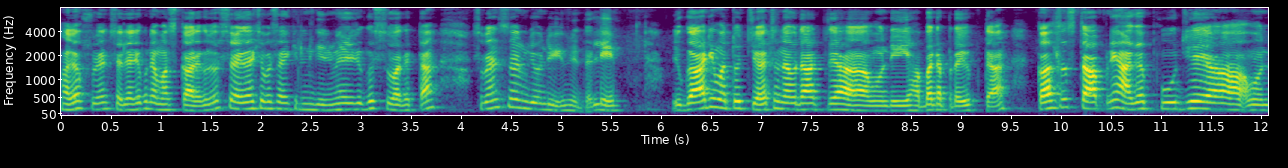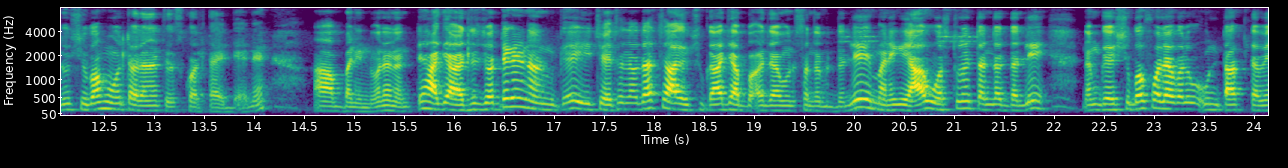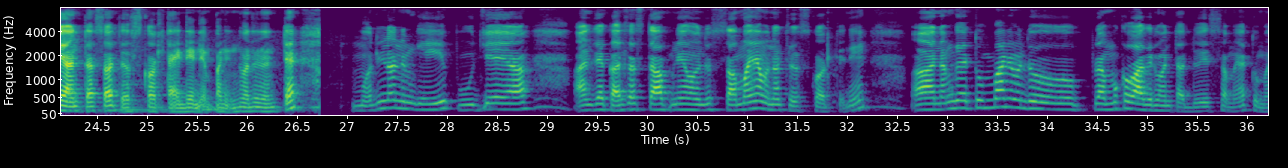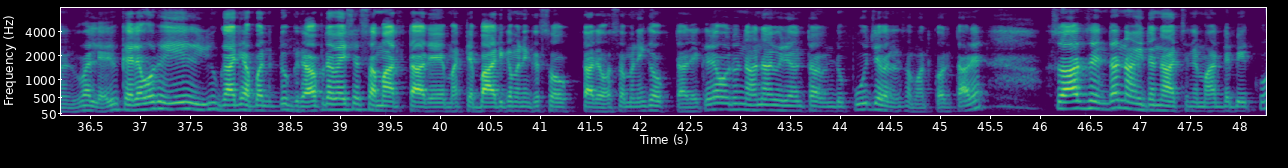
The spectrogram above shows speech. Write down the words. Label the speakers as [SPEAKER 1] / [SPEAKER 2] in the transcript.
[SPEAKER 1] Hello friends, ಎಲ್ಲರಿಗೂ ನಮಸ್ಕಾರಗಳು so ಎಲ್ಲ ಶುಭ ನಿಮಗೆ ಎಲ್ಲರಿಗೂ ಸ್ವಾಗತ. ಸೊ ಫ್ರೆಂಡ್ಸ್ ನಮಗೆ ಒಂದು ಈ ವಿಡಿಯೋದಲ್ಲಿ ಯುಗಾದಿ ಮತ್ತು ಚರ್ಚ್ ನವರಾತ್ರಿಯ ಒಂದು ಈ ಹಬ್ಬದ ಪ್ರಯುಕ್ತ ಕಲಶ ಸ್ಥಾಪನೆ ಹಾಗೆ ಪೂಜೆಯ ಒಂದು ಶುಭ ಮುಹೂರ್ತಗಳನ್ನು ತಿಳಿಸ್ಕೊಳ್ತಾ ಇದ್ದೇನೆ. ಬನ್ನಿ ನೋಡೋಣಂತೆ. ಹಾಗೆ ಅದ್ರ ಜೊತೆಗೆ ನನಗೆ ಈ ಚೇತನವದಾಸ ಯುಗಾದಿ ಹಬ್ಬದ ಒಂದು ಸಂದರ್ಭದಲ್ಲಿ ಮನೆಗೆ ಯಾವ ವಸ್ತುವಿನ ತಂದದ್ದಲ್ಲಿ ನಮಗೆ ಶುಭ ಫಲಗಳು ಉಂಟಾಗ್ತವೆ ಅಂತ ಸಹ ತಿಳಿಸ್ಕೊಳ್ತಾ ಇದ್ದೇನೆ. ಬನ್ನಿ ನೋಡೋಣಂತೆ. ಮೊದಲು ನಮಗೆ ಈ ಪೂಜೆಯ ಅಂದರೆ ಕಲಶ ಸ್ಥಾಪನೆಯ ಒಂದು ಸಮಯವನ್ನು ತಿಳಿಸ್ಕೊಡ್ತೀನಿ. ನಮಗೆ ತುಂಬಾ ಒಂದು ಪ್ರಮುಖವಾಗಿರುವಂಥದ್ದು ಈ ಸಮಯ ತುಂಬ ಒಳ್ಳೆಯದು ಕೆಲವರು ಈ ಯುಗಾದಿ ಹಬ್ಬದದ್ದು ಗೃಹ ಪ್ರವೇಶ ಸಹ ಮಾಡ್ತಾರೆ ಮತ್ತು ಬಾಡಿಗೆ ಮನೆಗೆ ಸಹ ಹೋಗ್ತಾರೆ ಹೊಸ ಮನೆಗೆ ಹೋಗ್ತಾರೆ. ಕೆಲವರು ನಾನಾ ವಿಧವಂಥ ಒಂದು ಪೂಜೆಗಳನ್ನು ಸಹ ಮಾಡ್ಕೊಳ್ತಾರೆ. ಸೊ ಆದ್ದರಿಂದ ನಾವು ಇದನ್ನು ಆಚರಣೆ ಮಾಡಲೇಬೇಕು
